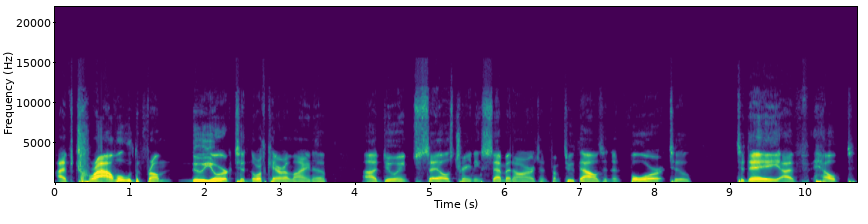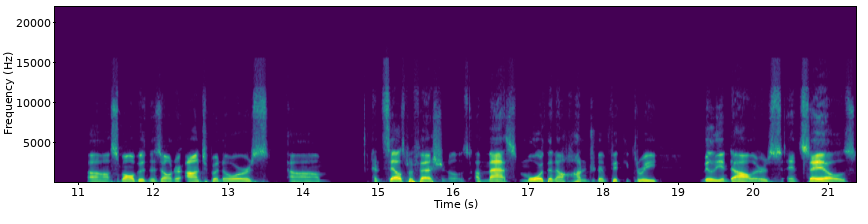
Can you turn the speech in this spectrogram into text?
I've traveled from New York to North Carolina uh, doing sales training seminars. And from 2004 to today, I've helped uh, small business owner, entrepreneurs, um, and sales professionals amass more than 153 million dollars in sales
